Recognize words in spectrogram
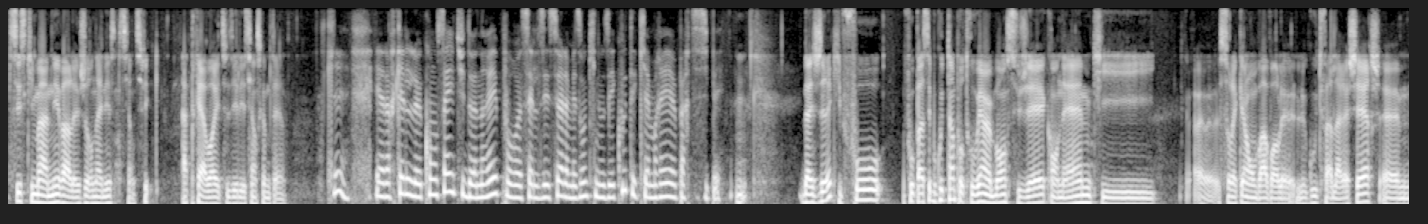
c'est ce qui m'a amené vers le journalisme scientifique après avoir étudié les sciences comme telles. Ok. Et alors, quel conseil tu donnerais pour celles et ceux à la maison qui nous écoutent et qui aimeraient euh, participer? Hmm. Ben, je dirais qu'il faut, faut passer beaucoup de temps pour trouver un bon sujet qu'on aime, qui, euh, sur lequel on va avoir le, le goût de faire de la recherche, euh,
